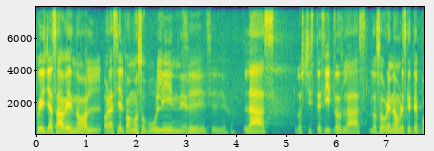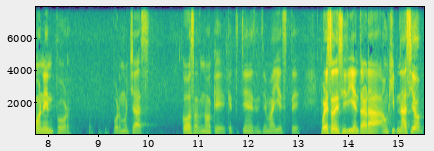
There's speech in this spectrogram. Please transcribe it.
Pues ya sabes, ¿no? ahora sí el famoso bullying. sí, sí, Las, los chistecitos, las, los sobrenombres que te ponen por, por muchas cosas, ¿no? Que, que tú tienes encima y este... Por eso decidí entrar a, un gimnasio.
